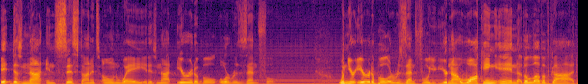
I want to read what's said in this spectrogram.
It does not insist on its own way, it is not irritable or resentful. When you're irritable or resentful, you're not walking in the love of God.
